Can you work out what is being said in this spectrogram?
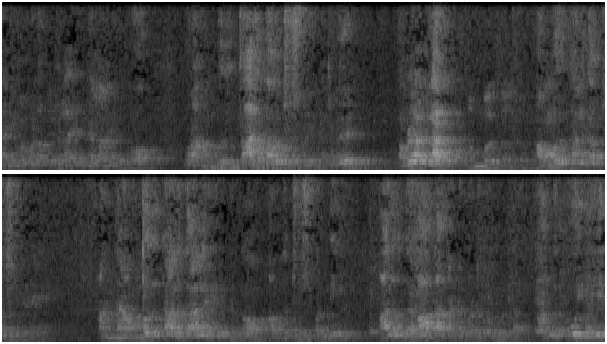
கனிம மலை அப்படிங்கெல்லாம் எங்கெல்லாம் இருக்கோ ஒரு ஐம்பது தாலுக்காவை சூஸ் பண்ணியிருக்காங்க தமிழ்நாட்டில் ஐம்பது தான். ஐம்பது தாலுக்காவை சூஸ் பண்ணியிருக்காங்க அந்த ஐம்பது தாலுக்காவில் இருக்கணும் அவங்க சூஸ் பண்ணி அதை வந்து ஹாக்கா கட்டுப்பட்டு கொண்டு வந்தாங்க அங்கே போய்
